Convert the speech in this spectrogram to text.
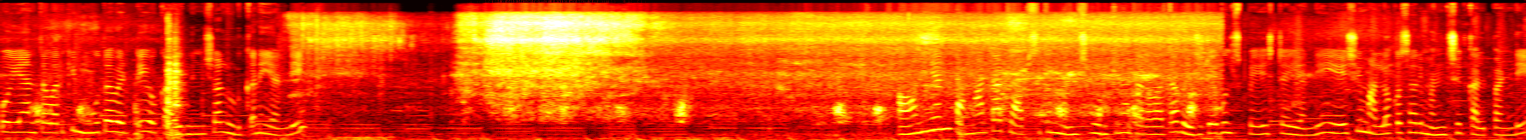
పోయేంత వరకు మూత పెట్టి ఒక ఐదు నిమిషాలు ఉడకనియండి ఆనియన్ టమాటా క్యాప్సికమ్ మంచిగా ఉడికిన తర్వాత వెజిటేబుల్స్ పేస్ట్ వేయండి. వేసి మళ్ళీ ఒకసారి మంచిగా కలపండి.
